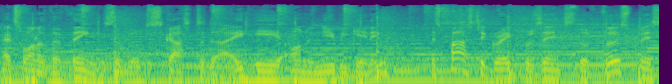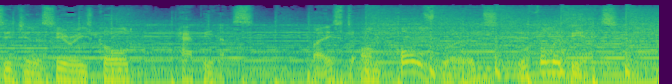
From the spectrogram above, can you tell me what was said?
That's one of the things that we'll discuss today here on A New Beginning as Pastor Greg presents the first message in a series called Happiness, based on Paul's words in Philippians.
